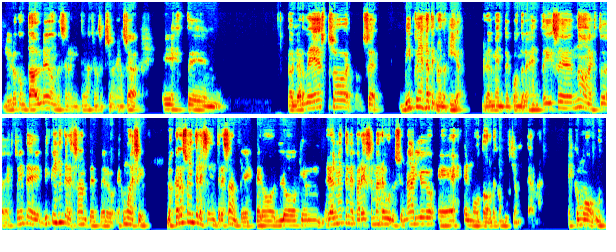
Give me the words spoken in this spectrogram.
libro contable donde se registran las transacciones. O sea, este, hablar de eso, o sea, Bitcoin es la tecnología, realmente. Cuando la gente dice, no, esto, esto Bitcoin es interesante, pero es como decir, los carros son interesantes, pero lo que realmente me parece más revolucionario es el motor de combustión interna. Es como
